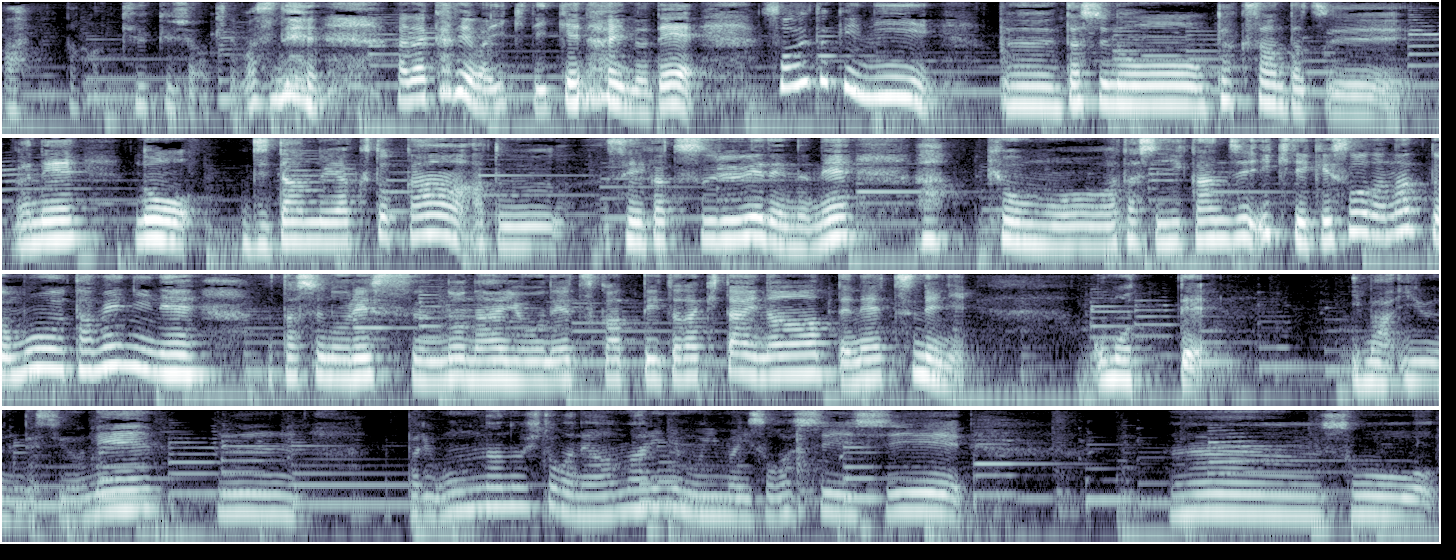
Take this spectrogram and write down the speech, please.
あなんか救急車が来てますね。裸では生きていけないので、そういう時に、うん、私のお客さんたちがね、の時短の役とか、あと生活する上でのね、あ、今日も私いい感じ生きていけそうだなって思うためにね、私のレッスンの内容をね、使っていただきたいなってね、常に思って今いるんですよね。うん。ぱり女の人がね、あまりにも今忙しいし、うーん、そ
